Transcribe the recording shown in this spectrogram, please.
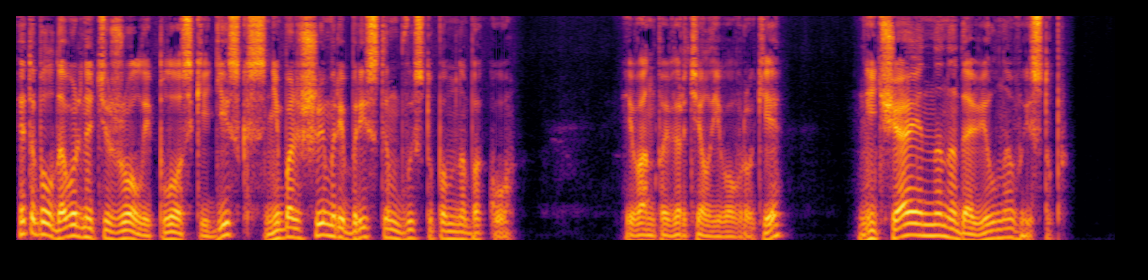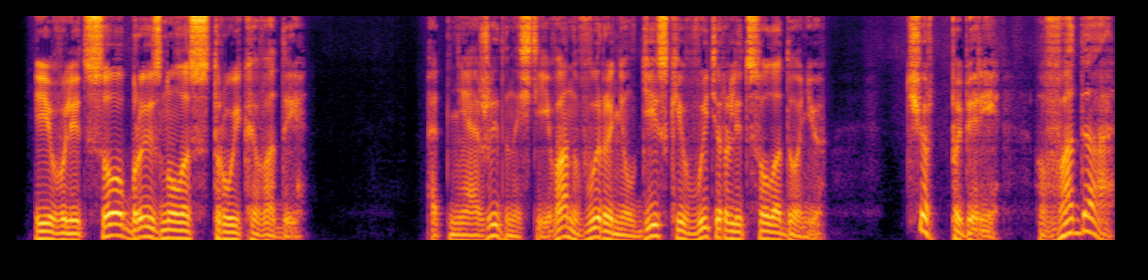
Это был довольно тяжелый плоский диск с небольшим ребристым выступом на боку. Иван повертел его в руке, нечаянно надавил на выступ и в лицо брызнула струйка воды. От неожиданности Иван выронил диск и вытер лицо ладонью. «Черт побери, вода!»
